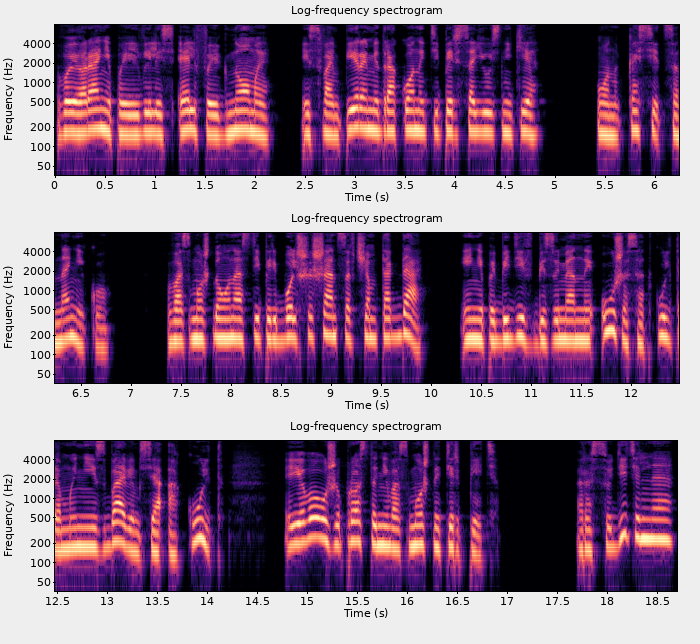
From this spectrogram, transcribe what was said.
В Иоране появились эльфы и гномы, и с вампирами драконы теперь союзники. Он косится на Нику. Возможно, у нас теперь больше шансов, чем тогда. И не победив безымянный ужас, от культа мы не избавимся, а культ... Его уже просто невозможно терпеть. Рассудительная,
